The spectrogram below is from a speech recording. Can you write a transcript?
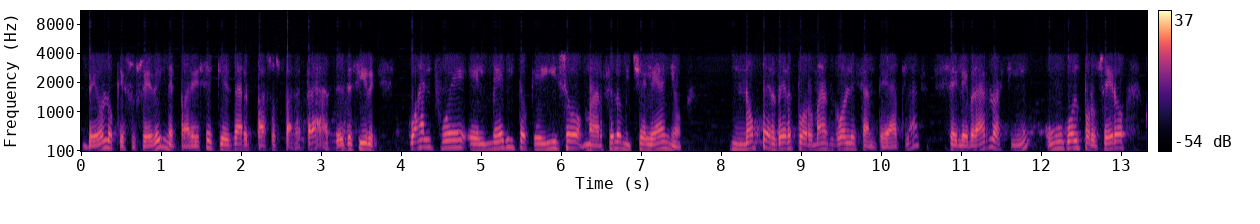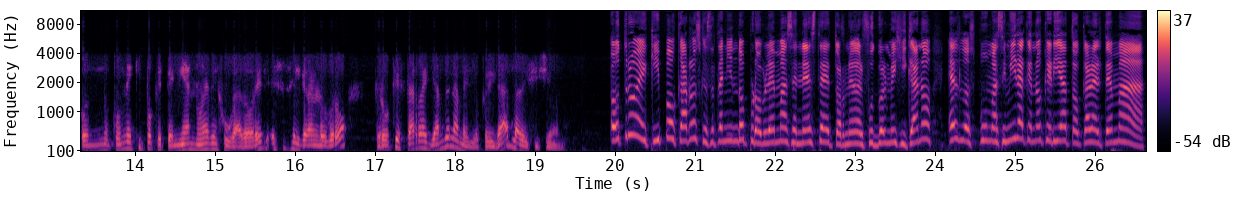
veo lo que sucede y me parece que es dar pasos para atrás. Es decir, ¿cuál fue el mérito que hizo Marcelo Michele Año? No perder por más goles ante Atlas, celebrarlo así, un gol por cero con, con un equipo que tenía nueve jugadores, ese es el gran logro. Creo que está rayando en la mediocridad la decisión. Otro equipo, Carlos, que está teniendo problemas en este torneo del fútbol mexicano es los Pumas. Y mira que no quería tocar el tema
